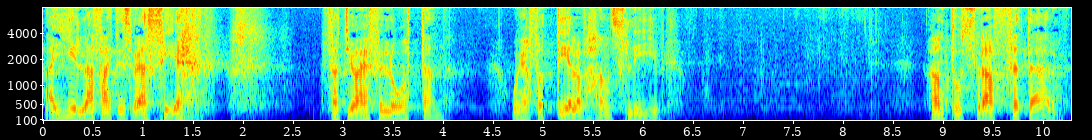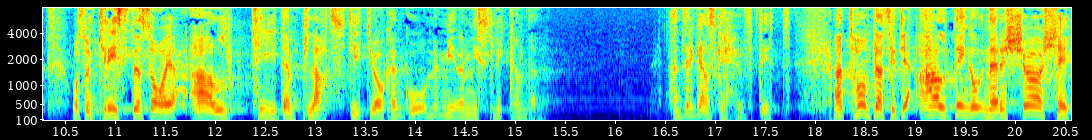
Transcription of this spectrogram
jag gillar faktiskt vad jag ser. För att jag är förlåten och jag har fått del av hans liv han tog straffet där. Och som kristen så har jag alltid en plats dit jag kan gå med mina misslyckanden. Är inte det ganska häftigt? Att ha en plats dit jag alltid, när det kör sig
